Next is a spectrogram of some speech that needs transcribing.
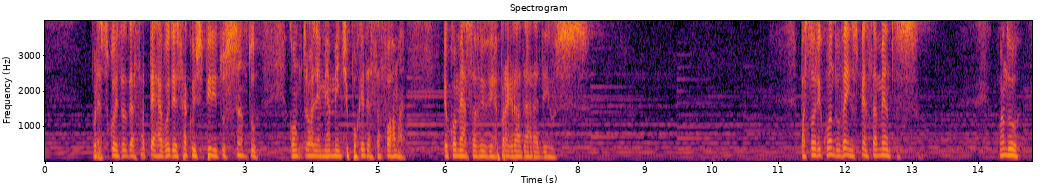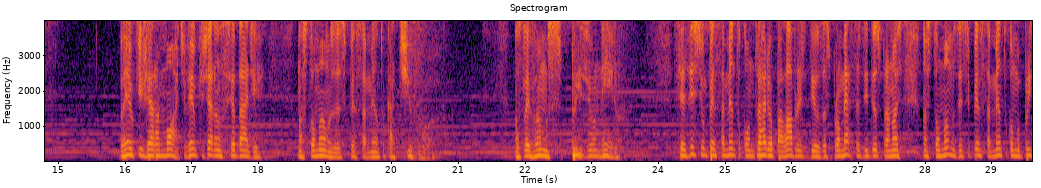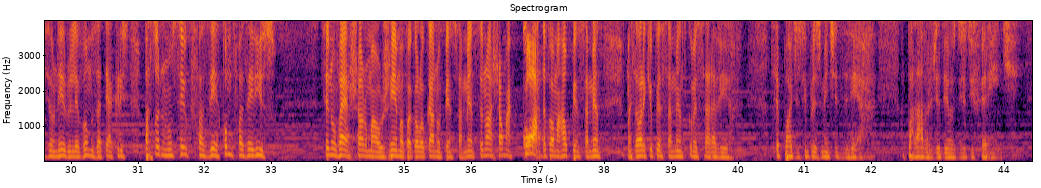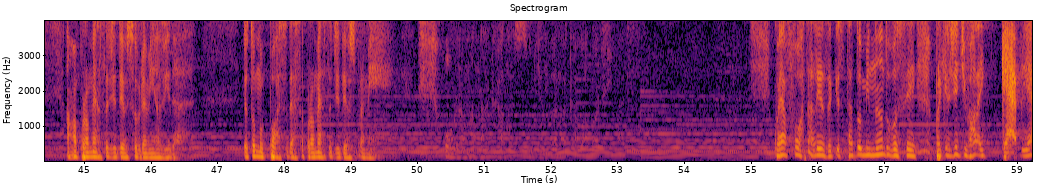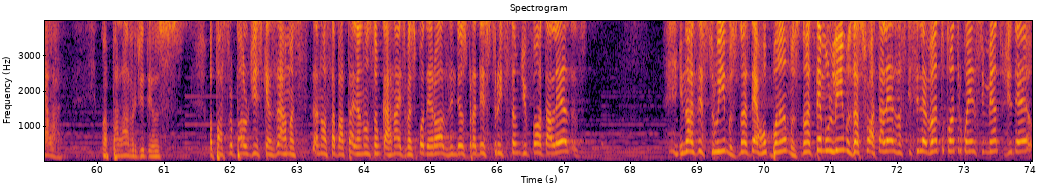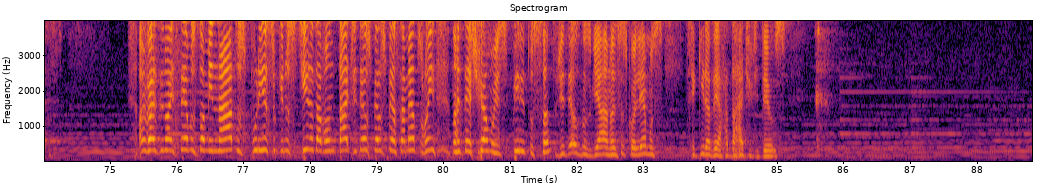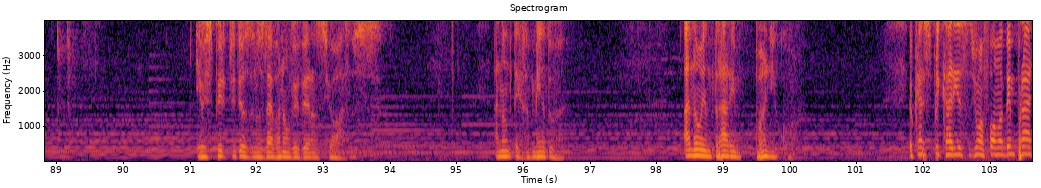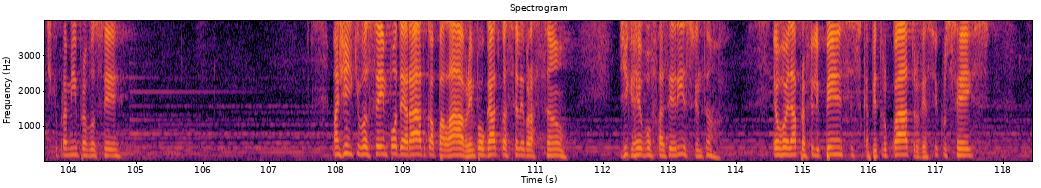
por as coisas dessa terra, vou deixar que o Espírito Santo controle a minha mente, porque dessa forma eu começo a viver para agradar a Deus. Pastor, e quando vem os pensamentos? Quando vem o que gera morte, vem o que gera ansiedade, nós tomamos esse pensamento cativo, nós levamos prisioneiro se existe um pensamento contrário à palavra de Deus, às promessas de Deus para nós, nós tomamos esse pensamento como prisioneiro e levamos até a Cristo. Pastor, eu não sei o que fazer, como fazer isso? Você não vai achar uma algema para colocar no pensamento, você não vai achar uma corda para amarrar o pensamento, mas a hora que o pensamento começar a vir, você pode simplesmente dizer: a palavra de Deus diz diferente. Há uma promessa de Deus sobre a minha vida. Eu tomo posse dessa promessa de Deus para mim. Qual é a fortaleza que está dominando você para que a gente vá lá e quebre ela com a palavra de Deus? O apóstolo Paulo diz que as armas da nossa batalha não são carnais, mas poderosas em Deus para destruição de fortalezas. E nós destruímos, nós derrubamos, nós demolimos as fortalezas que se levantam contra o conhecimento de Deus. Ao invés de nós sermos dominados por isso que nos tira da vontade de Deus pelos pensamentos ruins, nós deixamos o Espírito Santo de Deus nos guiar, nós escolhemos seguir a verdade de Deus. E o Espírito de Deus nos leva a não viver ansiosos, a não ter medo, a não entrar em pânico. Eu quero explicar isso de uma forma bem prática para mim e para você. Imagine que você é empoderado com a palavra, empolgado com a celebração. Diga, eu vou fazer isso então. Eu vou olhar para Filipenses, capítulo 4, versículo 6.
